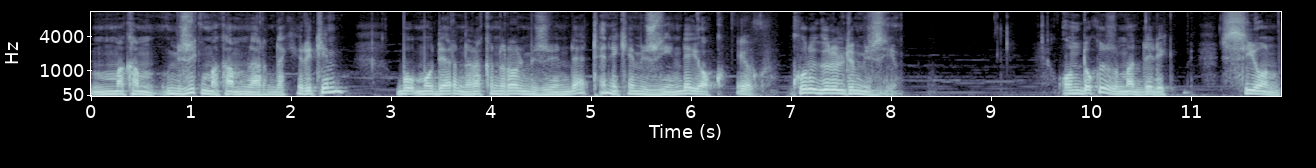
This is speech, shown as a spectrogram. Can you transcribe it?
makam, müzik makamlarındaki ritim bu modern rock and roll müziğinde, teneke müziğinde yok. Yok. Kuru gürültü müziği. 19 maddelik Sion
